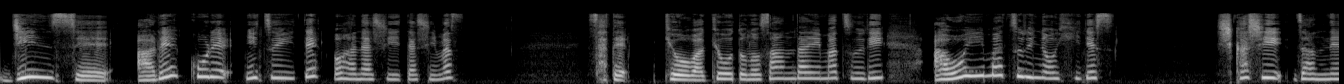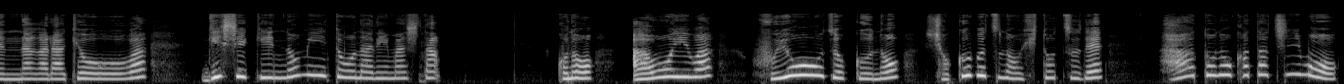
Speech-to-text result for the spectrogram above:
人生あれこれについてお話しいたします。さて、今日は京都の三大祭り、葵祭りの日です。しかし、残念ながら今日は儀式のみとなりました。この葵は、不要族の植物の一つで、ハートの形にも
